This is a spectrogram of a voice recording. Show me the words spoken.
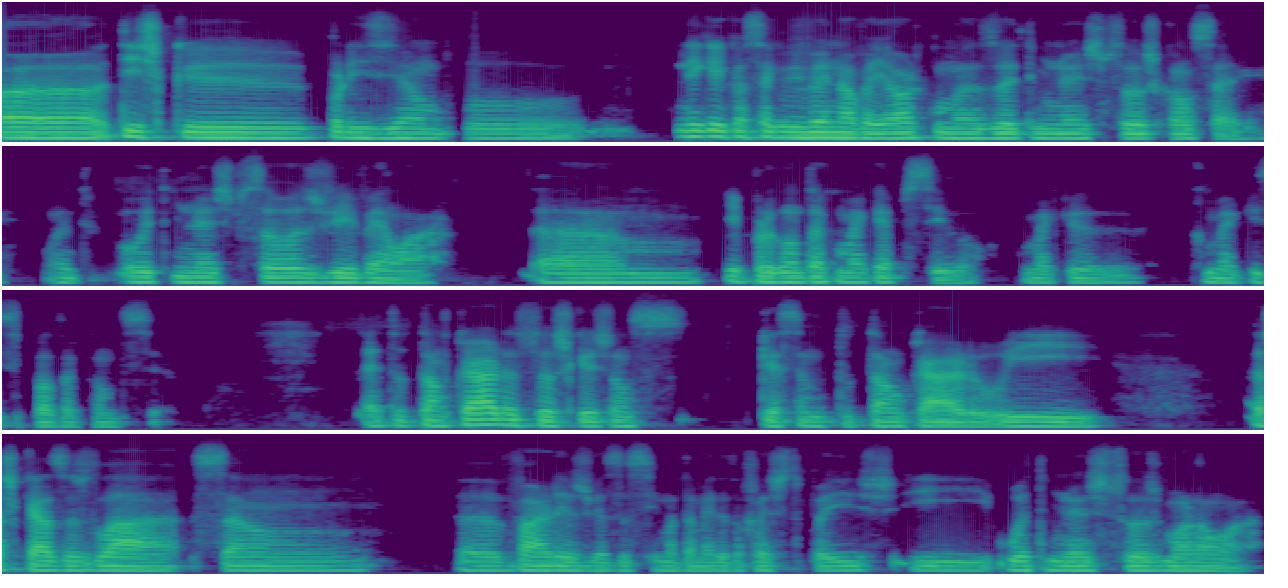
uh, diz que, por exemplo, ninguém consegue viver em Nova York, mas 8 milhões de pessoas conseguem. 8, 8 milhões de pessoas vivem lá. Um, e pergunta como é que é possível, como é que, como é que isso pode acontecer. É tudo tão caro, as pessoas queixam-se que é sempre tudo tão caro e as casas lá são uh, várias vezes acima da média do resto do país e 8 milhões de pessoas moram lá.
